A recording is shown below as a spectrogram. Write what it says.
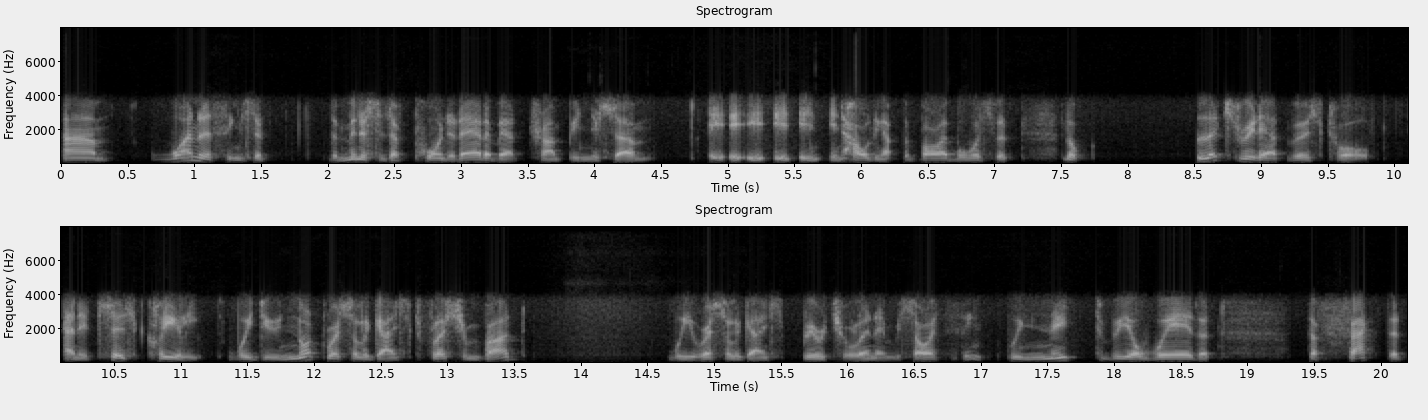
um, one of the things that the ministers have pointed out about Trump in this um, in, in, in holding up the Bible was that look, let's read out verse 12, and it says clearly, "We do not wrestle against flesh and blood, we wrestle against spiritual enemies. So I think we need to be aware that the fact that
